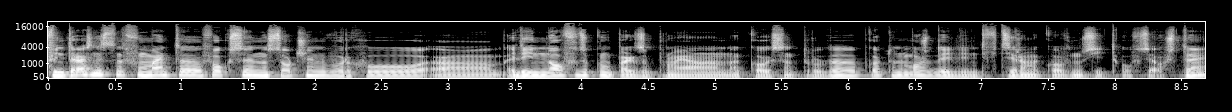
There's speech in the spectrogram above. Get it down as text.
В интересност в момента фокусът е насочен върху а, един нов законопроект за промяна на кодекс на труда, който не може да идентифицираме кой е вносител все още,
